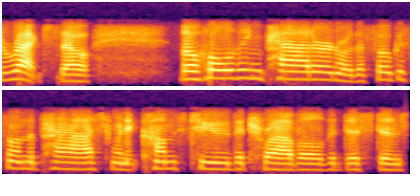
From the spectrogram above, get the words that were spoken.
direct. So the holding pattern or the focus on the past when it comes to the travel, the distance,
